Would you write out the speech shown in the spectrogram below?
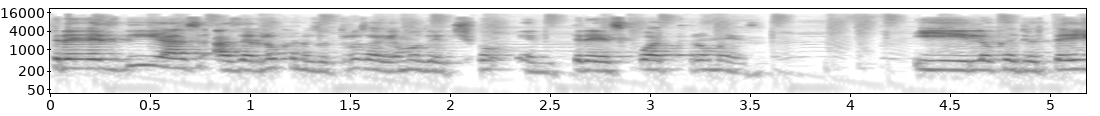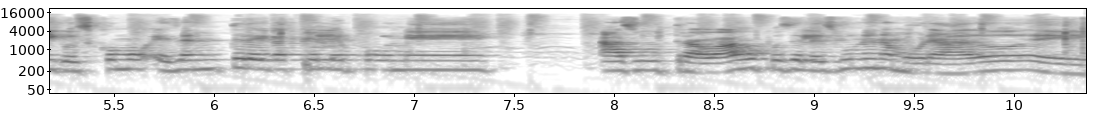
tres días hacer lo que nosotros habíamos hecho en tres, cuatro meses. Y lo que yo te digo es como esa entrega que le pone a su trabajo, pues él es un enamorado de,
